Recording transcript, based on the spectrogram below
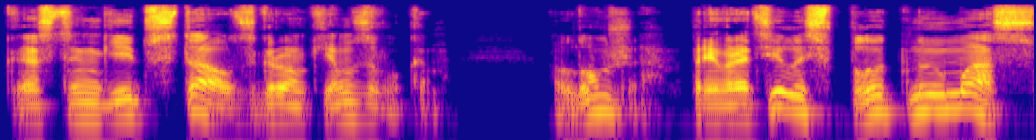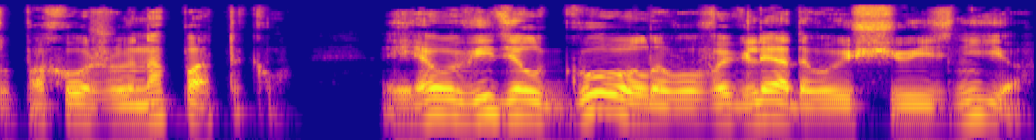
Кастингейт встал с громким звуком. Лужа превратилась в плотную массу, похожую на патоку. я увидел голову, выглядывающую из нее.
